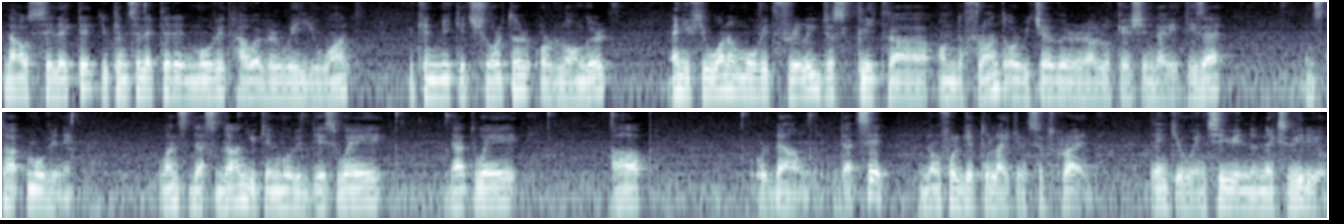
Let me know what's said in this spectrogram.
Now select it. You can select it and move it however way you want. You can make it shorter or longer. And if you want to move it freely just click uh, on the front or whichever uh, location that it is at and start moving it. Once that's done you can move it this way that way up or down. That's it. Don't forget to like and subscribe. Thank you and see you in the next video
